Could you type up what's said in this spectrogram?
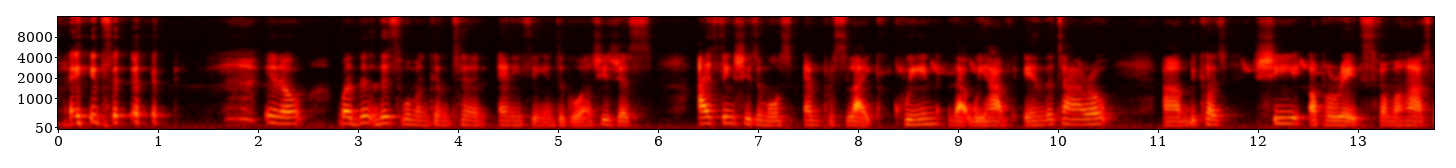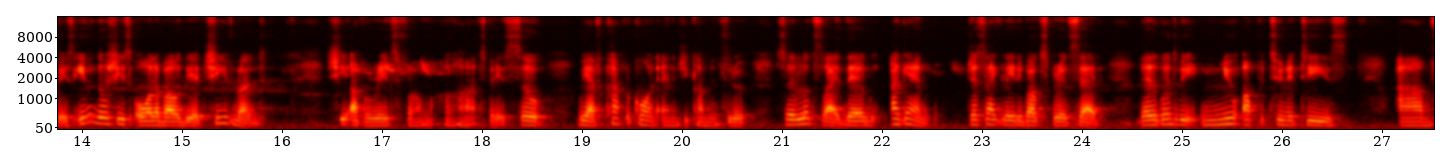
right? you know, but th- this woman can turn anything into gold, and she's just. I think she's the most empress-like queen that we have in the tarot, um, because she operates from a heart space. Even though she's all about the achievement, she operates from her heart space. So we have Capricorn energy coming through. So it looks like there again, just like Ladybug Spirit said, there's going to be new opportunities um,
